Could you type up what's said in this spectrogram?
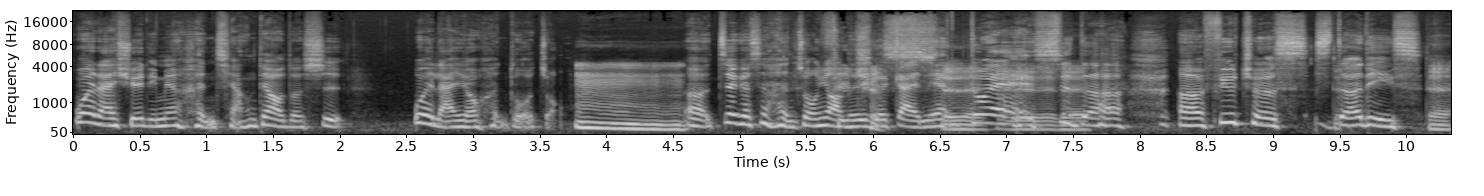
未来学里面很强调的是。未来有很多种，嗯，呃，这个是很重要的一个概念，对，是的，呃，future studies，对，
